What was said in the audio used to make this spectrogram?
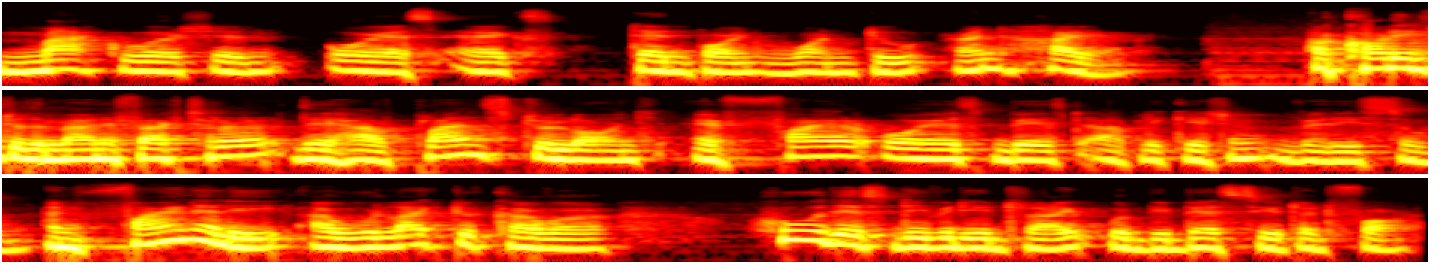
Mac version OS X 10.12 and higher. According to the manufacturer, they have plans to launch a Fire OS based application very soon. And finally, I would like to cover who this DVD drive would be best suited for.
